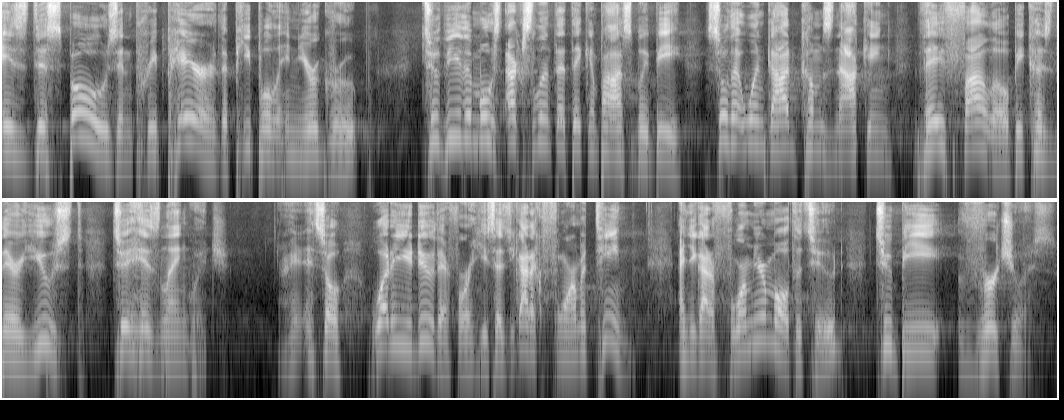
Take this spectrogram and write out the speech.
is dispose and prepare the people in your group to be the most excellent that they can possibly be, so that when God comes knocking, they follow because they're used to his language. Right? And so, what do you do, therefore? He says you got to form a team and you got to form your multitude to be virtuous.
